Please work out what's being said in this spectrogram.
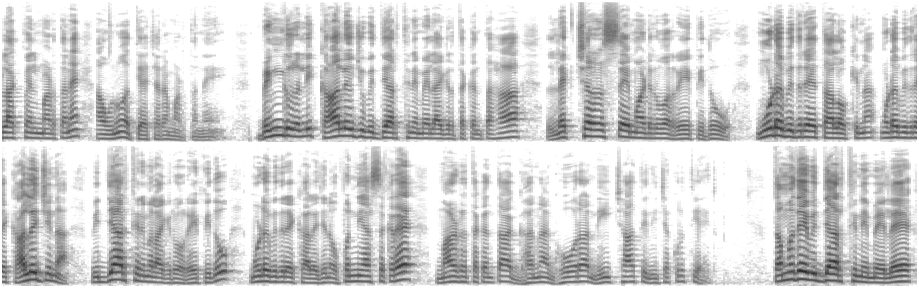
ಬ್ಲ್ಯಾಕ್ ಮೇಲ್ ಮಾಡ್ತಾನೆ, ಅವನು ಅತ್ಯಾಚಾರ ಮಾಡ್ತಾನೆ. ಬೆಂಗಳೂರಲ್ಲಿ ಕಾಲೇಜು ವಿದ್ಯಾರ್ಥಿನಿ ಮೇಲಾಗಿರ್ತಕ್ಕಂತಹ ಲೆಕ್ಚರರ್ಸೇ ಮಾಡಿರುವ ರೇಪ್ ಇದು. ಮೂಡಬಿದ್ರೆ ತಾಲೂಕಿನ, ಮೂಡಬಿದ್ರೆ ಕಾಲೇಜಿನ ವಿದ್ಯಾರ್ಥಿನಿ ಮೇಲಾಗಿರೋ ರೇಪ್ ಇದು. ಮೂಡಬಿದ್ರೆ ಕಾಲೇಜಿನ ಉಪನ್ಯಾಸಕರೇ ಮಾಡಿರ್ತಕ್ಕಂಥ ಘನ ಘೋರ, ನೀಚಾತಿ ನೀಚ ಕೃತ್ಯ ಇದು. ತಮ್ಮದೇ ವಿದ್ಯಾರ್ಥಿನಿ ಮೇಲೆ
